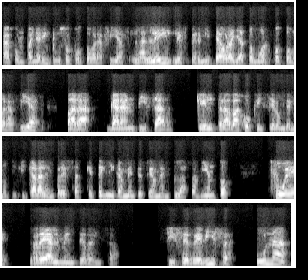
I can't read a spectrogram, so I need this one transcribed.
acompañar incluso fotografías. La ley les permite ahora ya tomar fotografías para garantizar que el trabajo que hicieron de notificar a la empresa, que técnicamente se llama emplazamiento, fue realmente realizado. Si se revisa una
